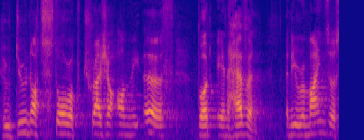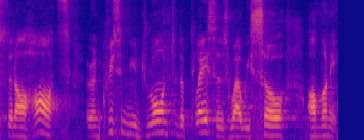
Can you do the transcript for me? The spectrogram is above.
who do not store up treasure on the earth, but in heaven. And he reminds us that our hearts are increasingly drawn to the places where we sow our money.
